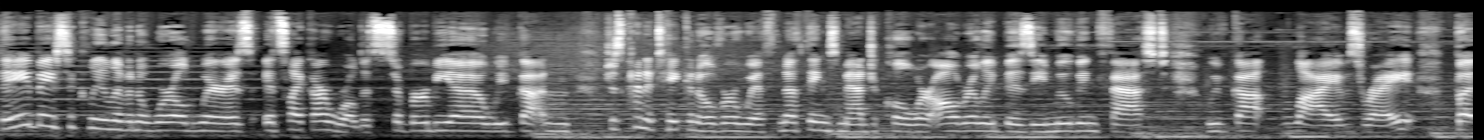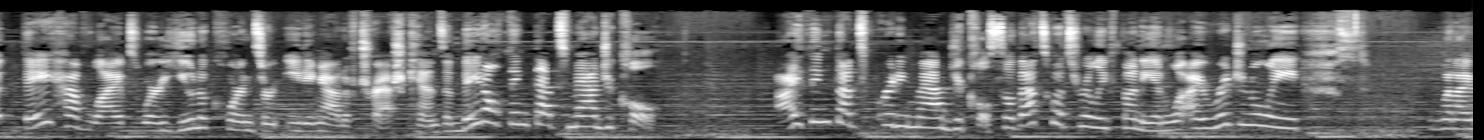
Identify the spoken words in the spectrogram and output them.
they basically live in a world whereas it's like our world it's suburbia we've gotten just kind of taken over with nothing's magical we're all really busy moving fast we've got lives right but they have lives where unicorns are eating out of trash cans and they don't think that's magical I think that's pretty magical. So that's what's really funny. And what I originally, when I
